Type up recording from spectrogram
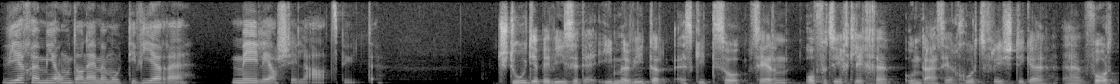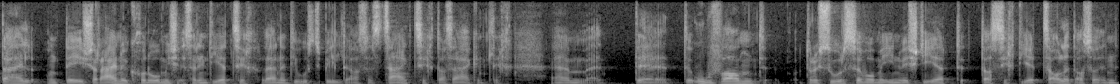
wie können wir Unternehmen motivieren, mehr Lehrstellen anzubieten? Die Studien beweisen immer wieder, es gibt so sehr einen offensichtlichen und auch sehr kurzfristigen äh, Vorteil und der ist rein ökonomisch. Es rendiert sich, Lernende auszubilden. Also es zeigt sich, dass eigentlich ähm, der, der Aufwand die Ressourcen, die man investiert, dass sich die zahlen. Also ein,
